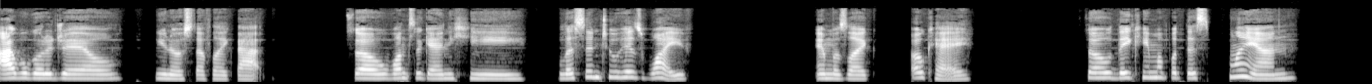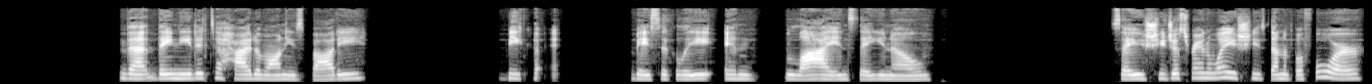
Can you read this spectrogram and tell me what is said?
I will go to jail, you know, stuff like that. So once again, he listened to his wife and was like, okay. So they came up with this plan that they needed to hide Emani's body mm-hmm. because eh, basically and lie and say, you know, say she just ran away, she's done it before,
